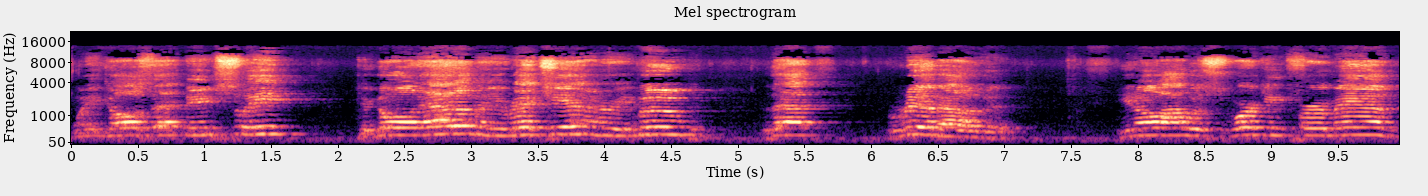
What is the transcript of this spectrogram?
when he caused that deep sleep to go on Adam and he reached in and removed that rib out of it. You know, I was working for a man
